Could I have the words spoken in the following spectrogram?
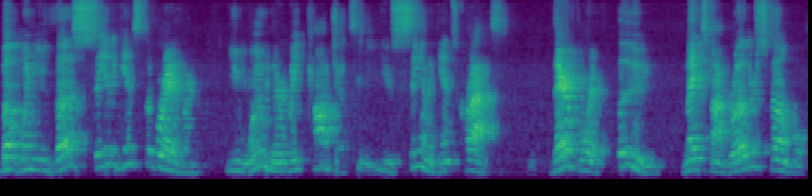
But when you thus sin against the brethren, you wound their weak conscience. You sin against Christ. Therefore, if food makes my brother stumble,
